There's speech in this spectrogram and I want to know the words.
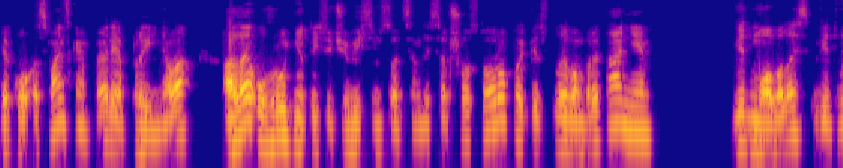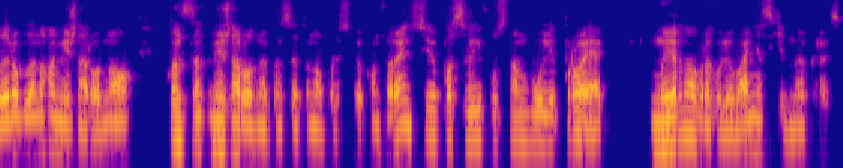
яку Османська імперія прийняла, але у грудні 1876 року під впливом Британії відмовилась від виробленого міжнародного Міжнародною Константинопольською конференцією послів у Стамбулі проект мирного врегулювання східної кризи.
